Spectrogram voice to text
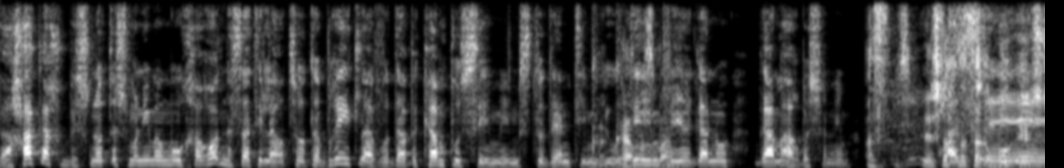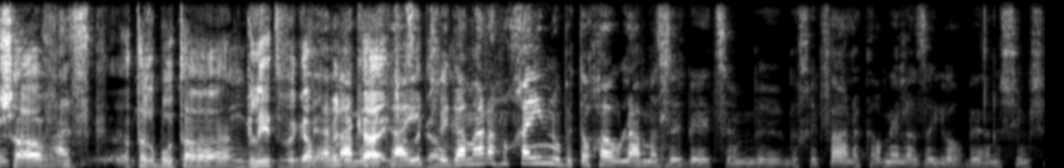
ואחר כך בשנות ה-80 המאוחרות נסעתי לארצות הברית לעבודה בקמפוסים עם סטודנטים יהודים והגענו גם ארבע שנים. אז יש לך את התרבות, יש אה, שאב התרבות האנגלית וגם האמריקאית. גם... וגם אנחנו חיינו בתוך העולם הזה בעצם בחיפה, על הכרמל אז היו הרבה אנשים ש...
